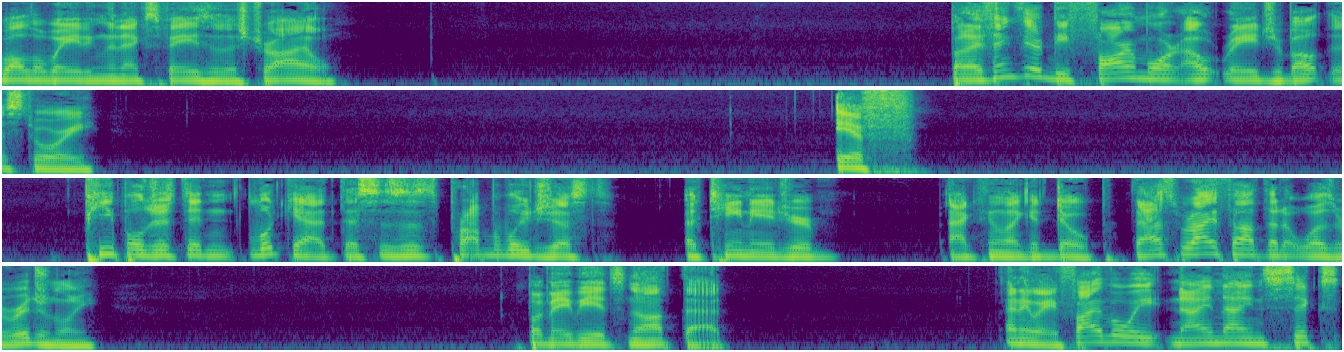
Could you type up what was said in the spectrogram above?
while awaiting the next phase of this trial. But I think there'd be far more outrage about this story if people just didn't look at this as it's probably just a teenager acting like a dope. That's what I thought that it was originally. But maybe it's not that. Anyway, 508 996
